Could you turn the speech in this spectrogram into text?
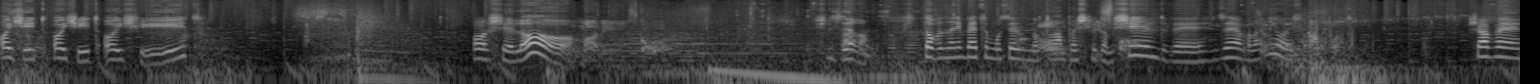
אוי שיט, אוי שיט, אוי שיט. או שלא. יש לי זרע. אני שומע. טוב, אז אני בעצם רוצה לבנות רמפה, יש לי גם שילד וזה, אבל אני אוהב רמפות. עכשיו, אה,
